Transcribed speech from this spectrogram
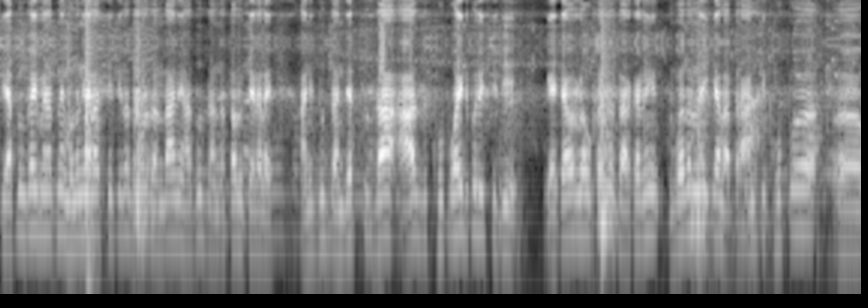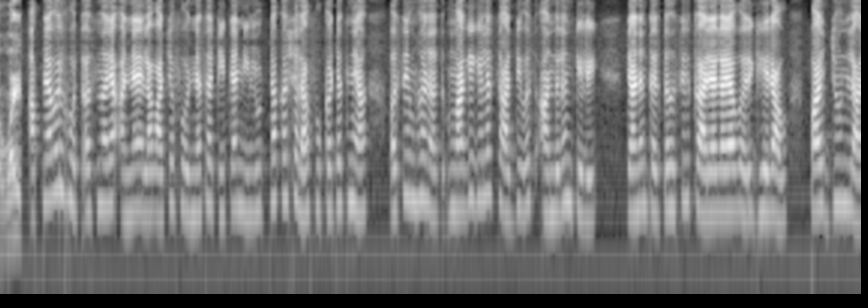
त्यातून काही मिळत नाही. म्हणून याला शेतीला जोडधंदा आम्ही हा दूध धंदा चालू केलेला आहे. आणि दूधधंद्यात सुद्धा आज खूप वाईट परिस्थिती आहे. याच्यावर लवकर जर सरकारने बदल नाही केला तर आमची खूप वाईट आपल्यावर होत असणाऱ्या अन्यायाला वाचा फोडण्यासाठी त्यांनी लुटता कशाला फुकटच न्या असे म्हणत मागे गेल्या सात दिवस आंदोलन केले. त्यानंतर तहसील कार्यालयावर घेराव. पाच जूनला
